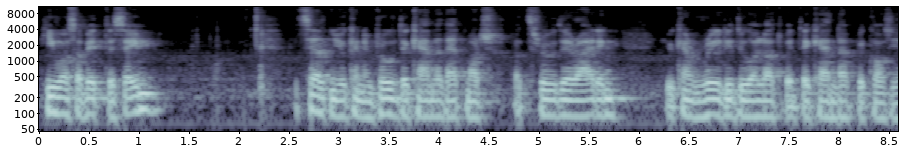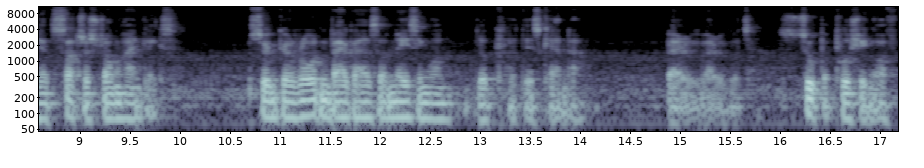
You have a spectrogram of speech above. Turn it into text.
he was a bit the same it's seldom you can improve the canter that much but through the riding you can really do a lot with the canter because he had such a strong hind legs Sönke Rothenberger has an amazing one look at this canter very very good super pushing off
